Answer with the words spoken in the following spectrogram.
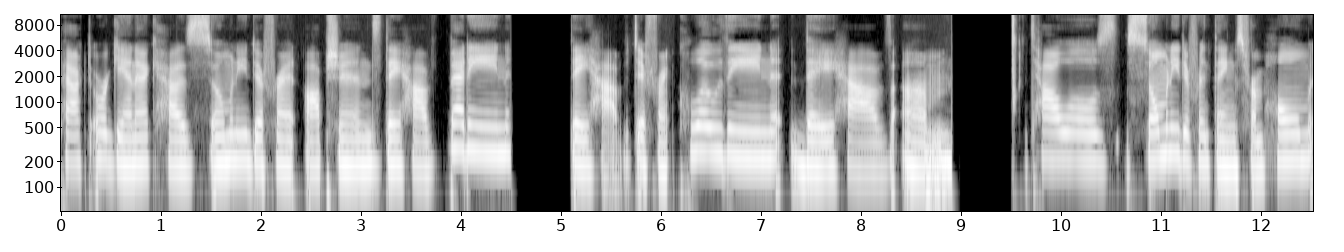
Pact Organic has so many different options. They have bedding, they have different clothing, they have um, towels, so many different things from home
